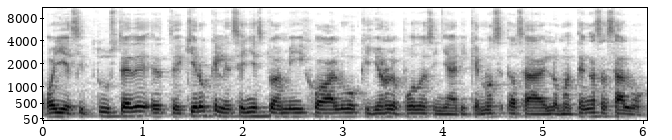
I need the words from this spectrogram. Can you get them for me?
oye, si tú ustedes, este, quiero que le enseñes tú a mi hijo algo que yo no le puedo enseñar y que no, o sea, lo mantengas a salvo.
